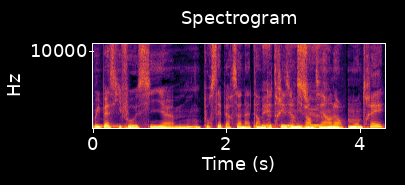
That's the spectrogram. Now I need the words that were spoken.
oui, parce qu'il faut aussi, euh, pour ces personnes atteintes de trisomie 21, leur montrer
